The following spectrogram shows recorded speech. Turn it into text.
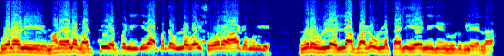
பூரா நீ மழையெல்லாம் வத்தி எப்போ நிற்கிதோ அப்போ தான் உள்ளே போய் சோறே ஆக்க முடியும் ஊரை உள்ளே எல்லா பக்கம் உள்ளே தண்ணியே நிற்கணும் வீட்டுக்குள்ளேயெல்லாம்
